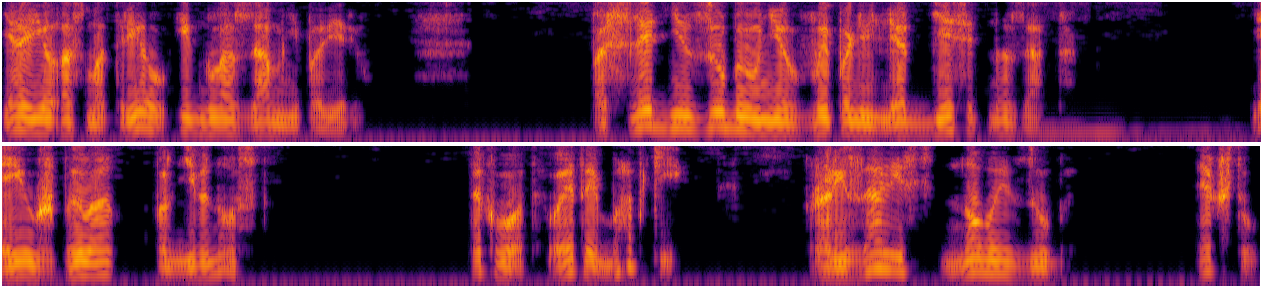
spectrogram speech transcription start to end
я ее осмотрел и глазам не поверил. Последние зубы у нее выпали лет десять назад. Ей уж было под девяносто. Так вот, у этой бабки прорезались новые зубы. Пять штук.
